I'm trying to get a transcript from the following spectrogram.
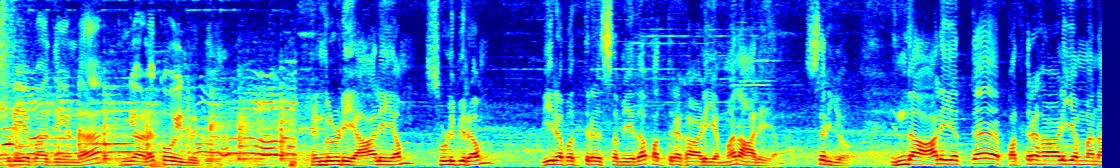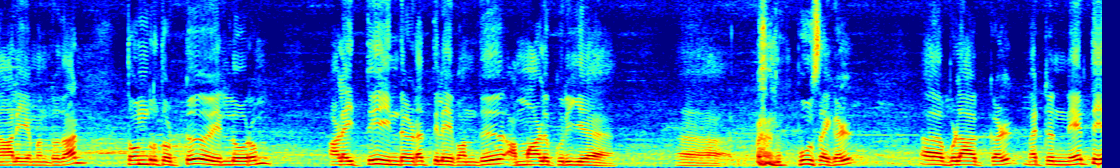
அப்படியே பார்த்தீங்கன்னா இங்கால கோயில் இருக்குது. எங்களுடைய ஆலயம் சுழிபிரம் வீரபத்திர சமேத பத்திரகாளியம்மன் ஆலயம். சரியோ? இந்த ஆலயத்தை பத்திரகாளியம்மன் ஆலயம் என்று தான் தொன்று தொட்டு எல்லோரும் அழைத்து இந்த இடத்திலே வந்து அம்மாளுக்குரிய பூசைகள் விழாக்கள் மற்றும் நேர்த்தி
